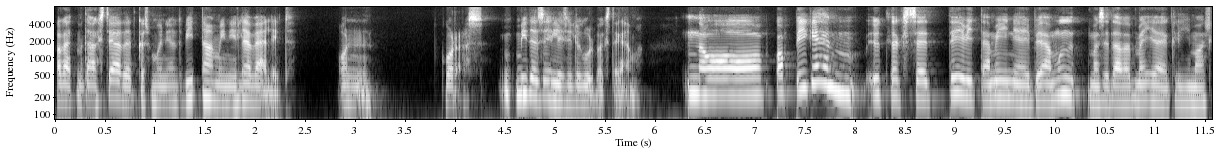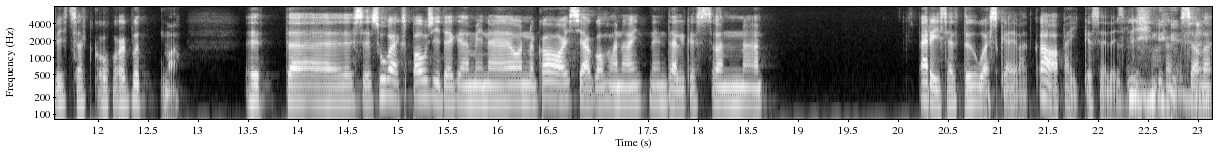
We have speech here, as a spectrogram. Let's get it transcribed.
aga et ma tahaks teada, et kas mu nii-öelda vitamiini levelid on korras, mida sellisel juhul peaks tegema? no ma pigem ütleks, et D-vitamiini ei pea mõõtma, seda peab meie kliimas lihtsalt kogu aeg võtma et äh, see suveks pausi tegemine on ka asjakohane ainult nendel, kes on äh, päriselt õues käivad ka päikeselis, eks ole,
